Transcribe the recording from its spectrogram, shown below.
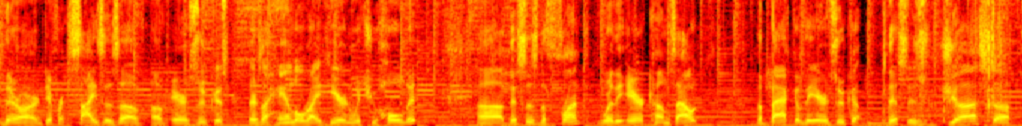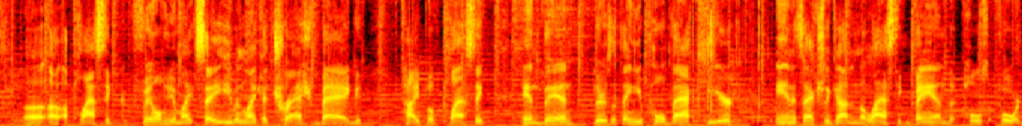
There are different sizes of, of Airzookas. There's a handle right here in which you hold it. Uh, this is the front where the air comes out. The back of the Airzooka, this is just a, a, a plastic film, you might say, even like a trash bag type of plastic. And then there's a thing you pull back here and it's actually got an elastic band that pulls it forward.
